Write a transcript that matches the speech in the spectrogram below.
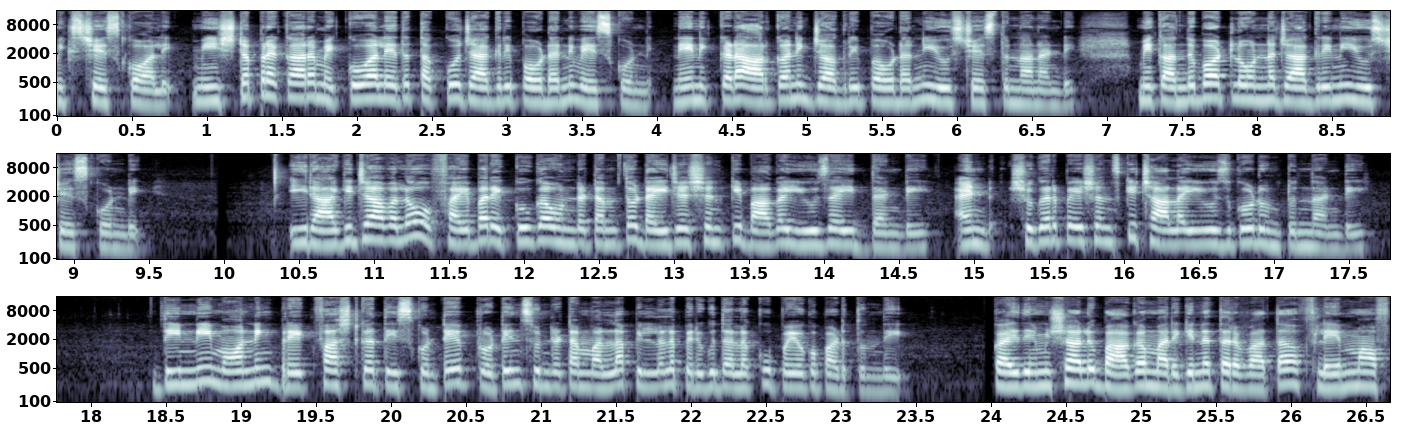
మిక్స్ చేసుకోవాలి. మీ ఇష్ట ప్రకారం ఎక్కువ లేదా తక్కువ జాగ్రీ పౌడర్ని వేసుకోండి. నేను ఇక్కడ ఆర్గానిక్ జాగ్రీ పౌడర్ని యూస్ చేస్తున్నానండి. మీకు అందుబాటులో ఉన్న జాగ్రీని యూస్ చేసుకోండి. ఈ రాగి జావలో ఫైబర్ ఎక్కువగా ఉండటంతో డైజెషన్కి బాగా యూజ్ అయ్యిద్దండి అండ్ షుగర్ పేషెంట్స్కి చాలా యూజ్ కూడా ఉంటుందండి. దీన్ని మార్నింగ్ బ్రేక్ఫాస్ట్గా తీసుకుంటే ప్రోటీన్స్ ఉండటం వల్ల పిల్లల పెరుగుదలకు ఉపయోగపడుతుంది. ఒక ఐదు నిమిషాలు బాగా మరిగిన తర్వాత ఫ్లేమ్ ఆఫ్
